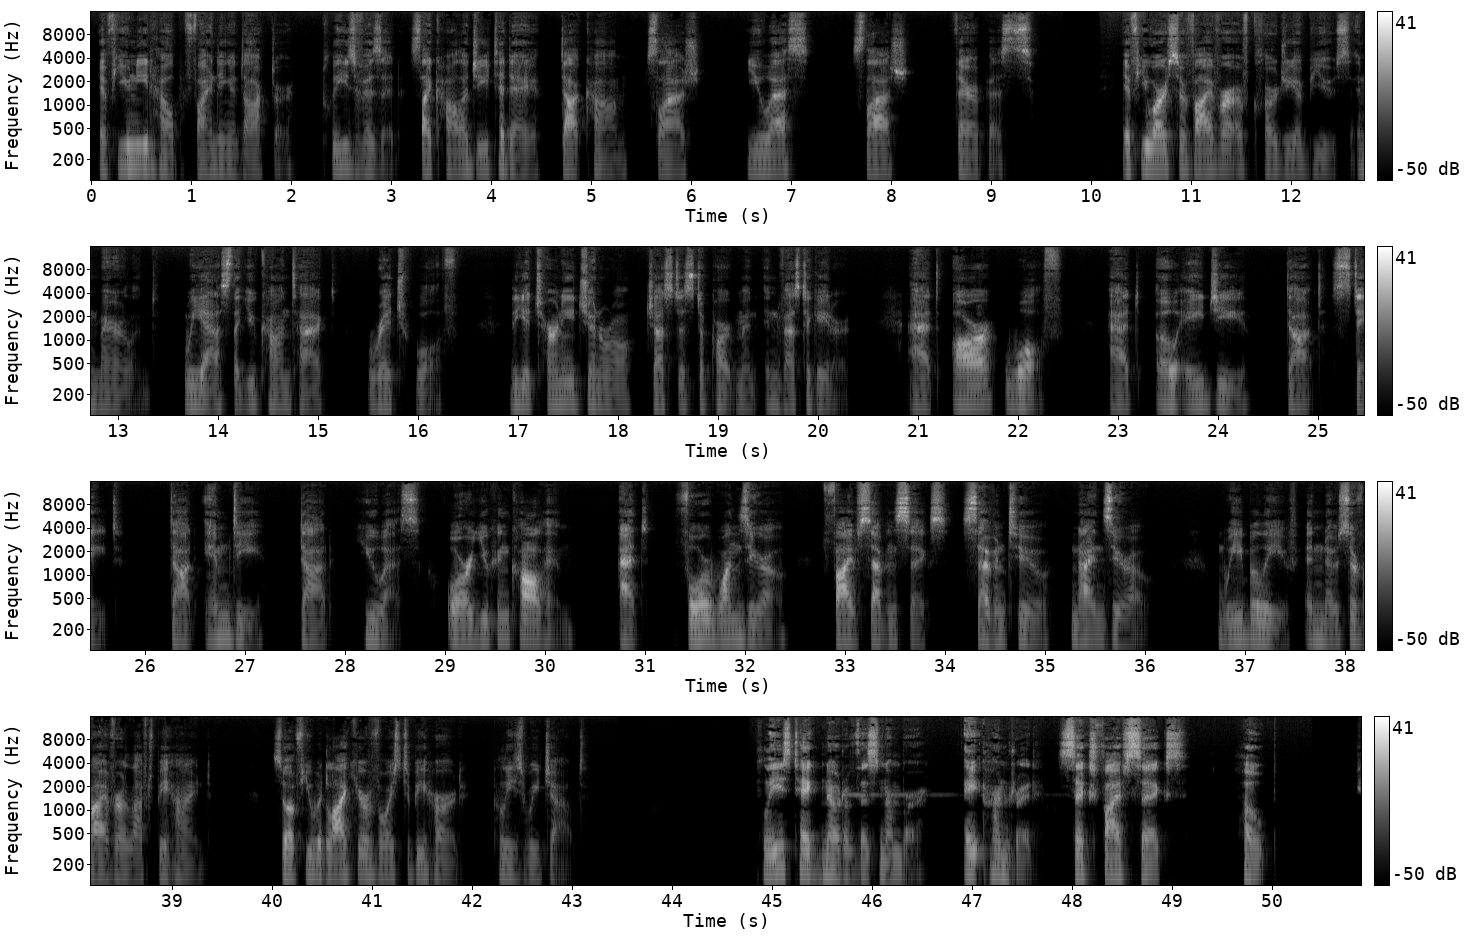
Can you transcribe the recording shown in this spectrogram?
If you need help finding a doctor, please visit psychologytoday.com slash us slash therapists. If you are a survivor of clergy abuse in Maryland, we ask that you contact Rich Wolf, the Attorney General Justice Department investigator, at rwolf at oag.state.md.us, or you can call him at 410 576 7290. We believe in no survivor left behind. So if you would like your voice to be heard, please reach out. Please take note of this number 800 656 HOPE.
